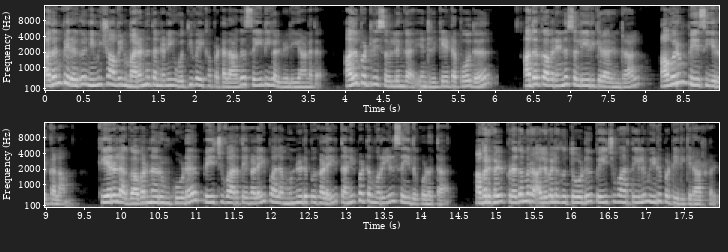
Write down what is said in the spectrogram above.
அதன் பிறகு நிமிஷாவின் மரண தண்டனை ஒத்திவைக்கப்பட்டதாக செய்திகள் வெளியானது. அது பற்றி சொல்லுங்க என்று கேட்டபோது அதற்கு அவர் என்ன சொல்லியிருக்கிறார் என்றால் அவரும் பேசியிருக்கலாம். கேரள கவர்னரும் கூட பேச்சுவார்த்தைகளை பல முன்னெடுப்புகளை தனிப்பட்ட முறையில் செய்து கொடுத்தார். அவர்கள் பிரதமர் அலுவலகத்தோடு பேச்சுவார்த்தையிலும் ஈடுபட்டிருக்கிறார்கள்.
